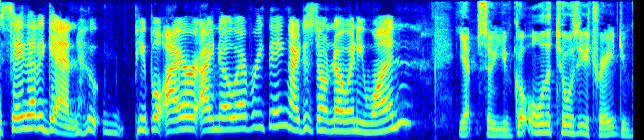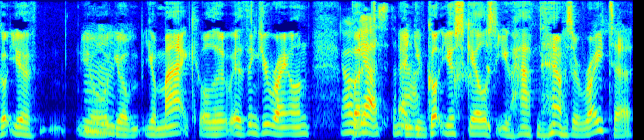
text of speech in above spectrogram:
say that again. Who people? I I know everything. I just don't know anyone. Yep. So you've got all the tools of your trade. You've got your your mm. your your Mac, all the, things you write on. Oh but, yes, and you've got your skills that you have now as a writer.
